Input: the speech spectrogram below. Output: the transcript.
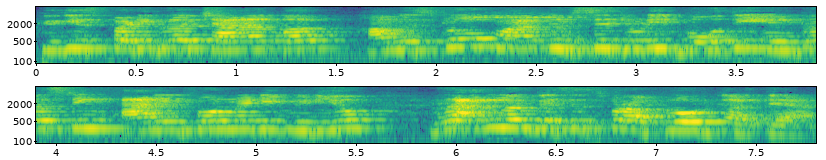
क्योंकि इस पर्टिकुलर चैनल पर हम स्टॉक मार्केट से जुड़ी बहुत ही interesting and informative video regular basis पर अपलोड करते हैं।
